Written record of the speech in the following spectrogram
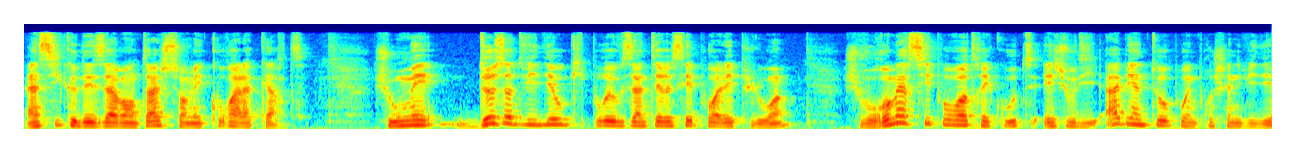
ainsi que des avantages sur mes cours à la carte. Je vous mets deux autres vidéos qui pourraient vous intéresser pour aller plus loin. Je vous remercie pour votre écoute et je vous dis à bientôt pour une prochaine vidéo.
